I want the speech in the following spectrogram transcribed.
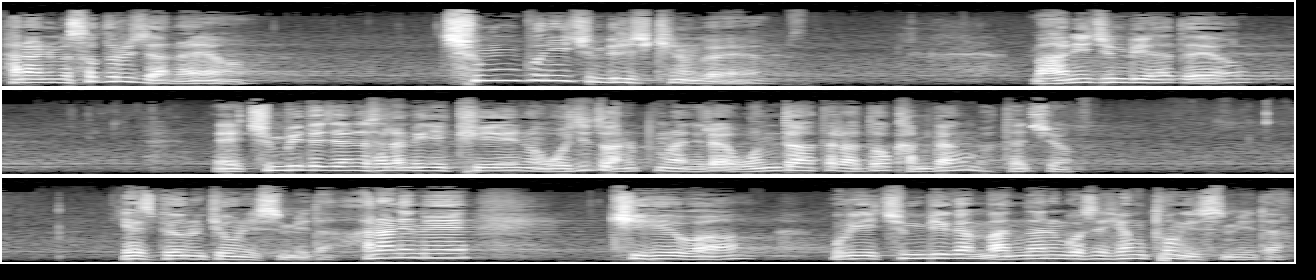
하나님은 서두르지 않아요. 충분히 준비를 시키는 거예요. 많이 준비해야 돼요. 예, 준비되지 않은 사람에게 기회는 오지도 않을 뿐 아니라 온다 하더라도 감당 못하죠. 여기서 배우는 교훈이 있습니다. 하나님의 기회와 우리의 준비가 만나는 곳에 형통이 있습니다.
